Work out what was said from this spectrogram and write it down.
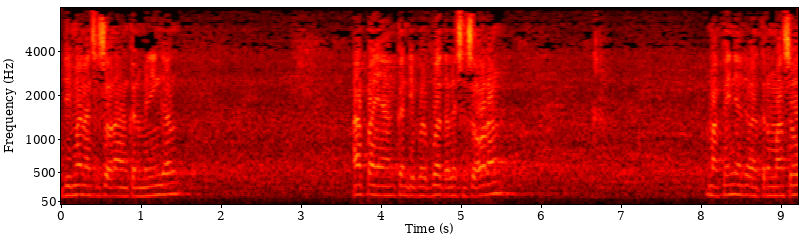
di mana seseorang akan meninggal apa yang akan diperbuat oleh seseorang. Maka ini adalah termasuk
